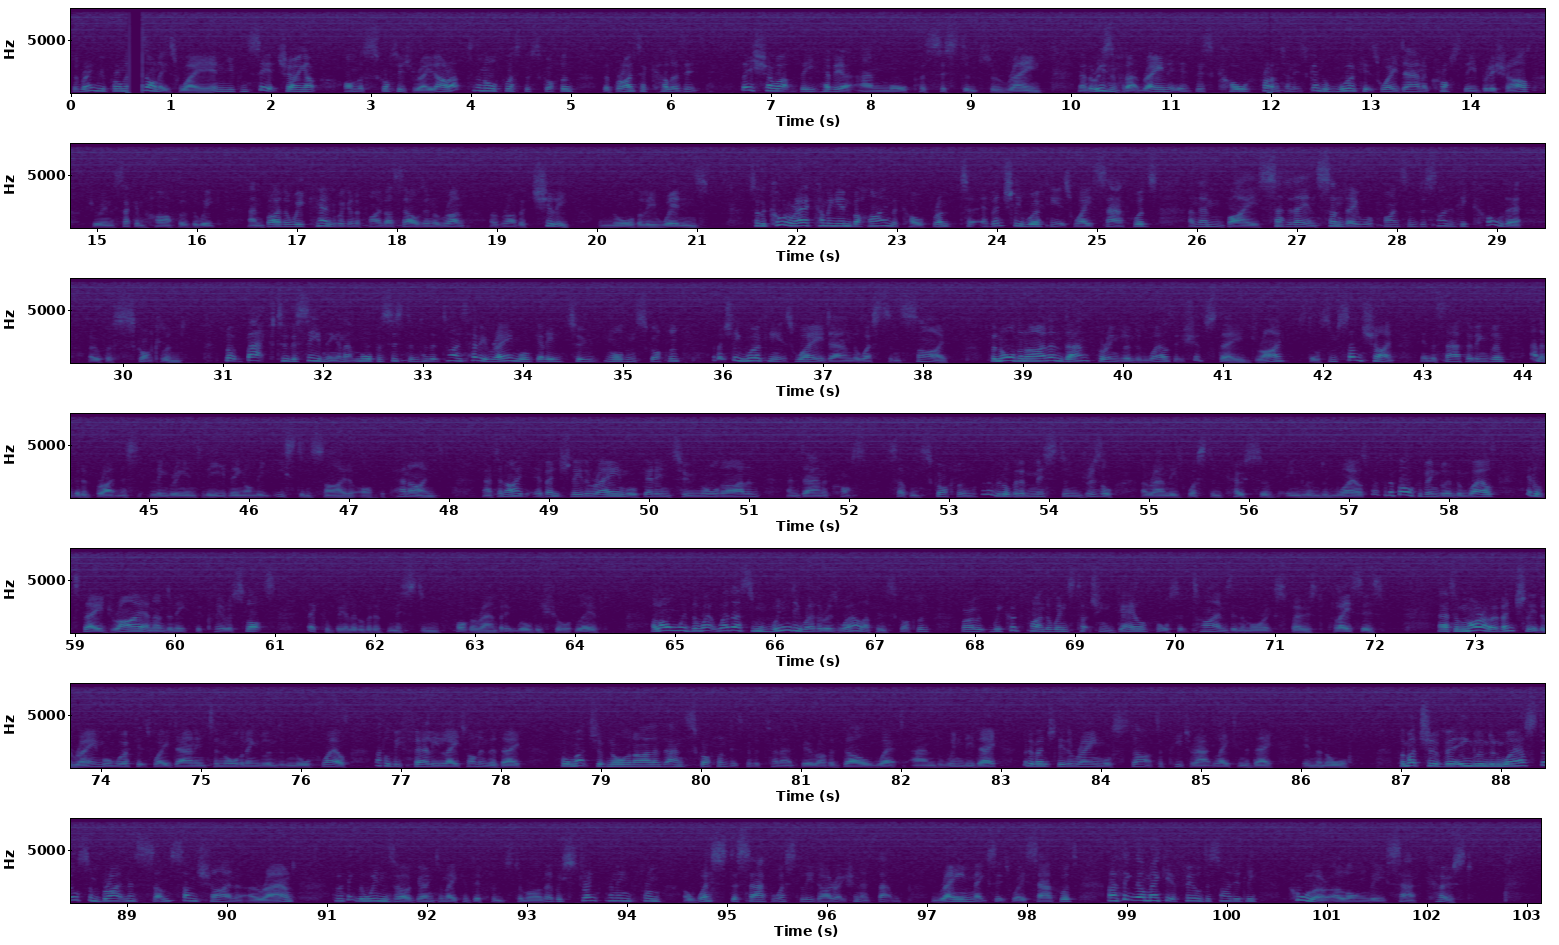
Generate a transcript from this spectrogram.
The rain we promised is on its way in. You can see it showing up on the Scottish radar up to the northwest of Scotland. The brighter colours, it, they show up the heavier and more persistent rain. Now the reason for that rain is this cold front and it's going to work its way down across the British Isles during the second half of the week and by the weekend we're going to find ourselves in a run of rather chilly northerly winds. So the cooler air coming in behind the cold front, uh, eventually working its way southwards, and then by Saturday and Sunday we'll find some decidedly cold air over Scotland. But back to this evening, and that more persistent and at times heavy rain will get into northern Scotland, eventually working its way down the western side. For Northern Ireland and for England and Wales, it should stay dry. Still some sunshine in the south of England and a bit of brightness lingering into the evening on the eastern side of the Pennines. Now tonight, eventually the rain will get into Northern Ireland and down across southern Scotland with a little bit of mist and drizzle around these western coasts of England and Wales. But for the bulk of England and Wales, it'll stay dry and underneath the clearer slots there could be a little bit of mist and fog around, but it will be short-lived. Along with the wet weather, some windy weather as well up in Scotland, where we could find the winds touching gale force at times in the more exposed places. Now tomorrow, eventually the rain will work its way down into northern England and North Wales. That'll be fairly late on in the day. For much of Northern Ireland and Scotland, it's going to turn out to be a rather dull, wet and windy day, but eventually the rain will start to peter out late in the day in the north. For much of uh, England and Wales, still some brightness, some sunshine around, but I think the winds are going to make a difference tomorrow. They'll be strengthening from a west to southwesterly direction as that rain makes its way southwards, and I think they'll make it feel decidedly cooler along the south coast.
